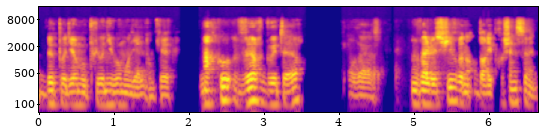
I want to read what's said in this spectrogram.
deux podiums au plus haut niveau mondial. Donc, Marco Vergotter, on va, le suivre dans, les prochaines semaines.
